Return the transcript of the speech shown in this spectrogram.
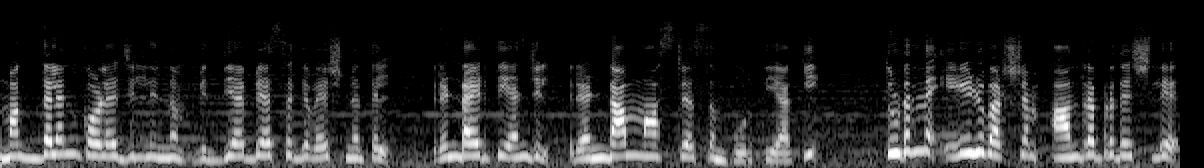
മഗ്ദലൻ കോളേജിൽ നിന്നും വിദ്യാഭ്യാസ ഗവേഷണത്തിൽ രണ്ടായിരത്തി അഞ്ചിൽ രണ്ടാം മാസ്റ്റേഴ്സും പൂർത്തിയാക്കി. തുടർന്ന് ഏഴു വർഷം ആന്ധ്രാപ്രദേശിലെ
